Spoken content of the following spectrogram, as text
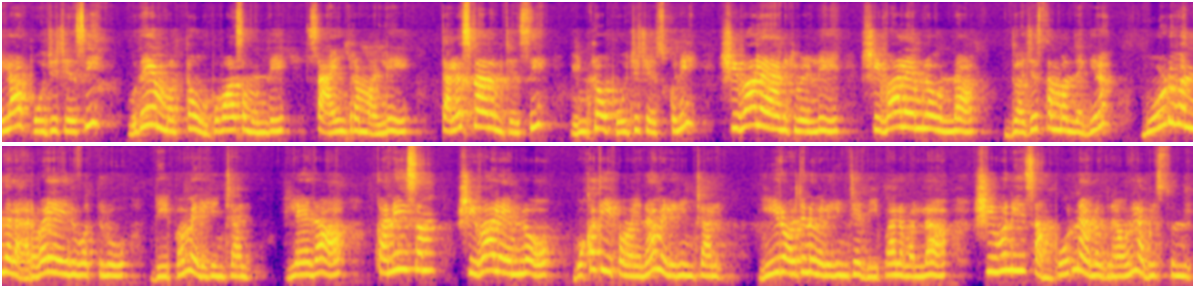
ఇలా పూజ చేసి ఉదయం మొత్తం ఉపవాసం ఉండి సాయంత్రం మళ్ళీ తలస్నానం చేసి ఇంట్లో పూజ చేసుకుని శివాలయానికి వెళ్ళి శివాలయంలో ఉన్న ధ్వజస్తంభం దగ్గర మూడు వందల అరవై ఐదు ఒత్తులు దీపం వెలిగించాలి. లేదా కనీసం శివాలయంలో ఒక దీపమైనా వెలిగించాలి. ఈ రోజున వెలిగించే దీపాల వల్ల శివుని సంపూర్ణ అనుగ్రహం లభిస్తుంది.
